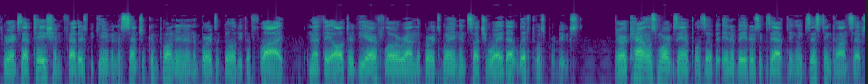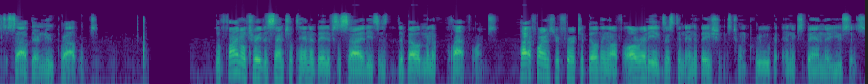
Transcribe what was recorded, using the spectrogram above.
Through exaptation, feathers became an essential component in a bird's ability to fly in that they altered the airflow around the bird's wing in such a way that lift was produced. There are countless more examples of innovators exapting existing concepts to solve their new problems. The final trait essential to innovative societies is the development of platforms. Platforms refer to building off already existing innovations to improve and expand their uses.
